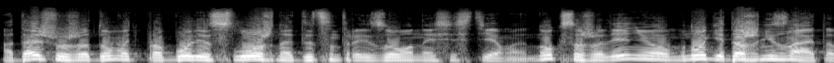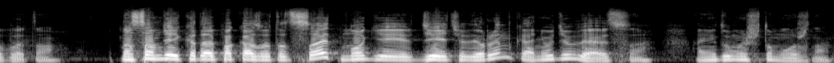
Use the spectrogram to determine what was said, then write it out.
а дальше уже думать про более сложные децентрализованные системы. Но, к сожалению, многие даже не знают об этом. На самом деле, когда я показываю этот сайт, многие деятели рынка, они удивляются. Они думают, что можно.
